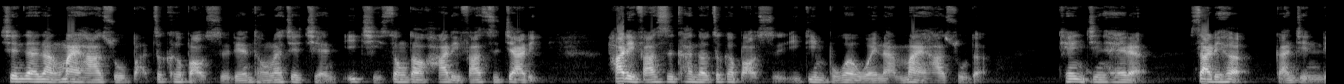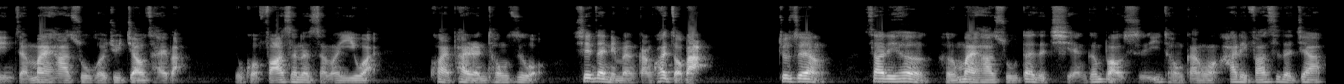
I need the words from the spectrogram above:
现在让麦哈苏把这颗宝石连同那些钱一起送到哈里发斯家里。哈里发斯看到这颗宝石，一定不会为难麦哈苏的。天已经黑了，萨利赫，赶紧领着麦哈苏回去交差吧。如果发生了什么意外，快派人通知我。现在你们赶快走吧。就这样，萨利赫和麦哈苏带着钱跟宝石一同赶往哈里发斯的家。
